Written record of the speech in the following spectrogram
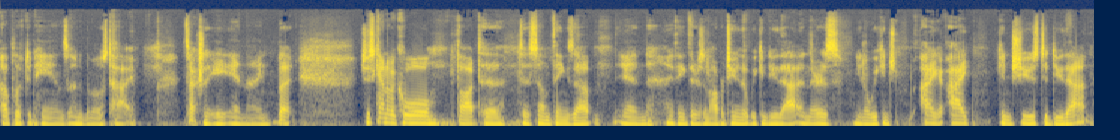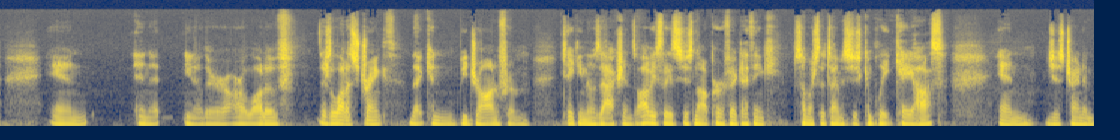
uplifted hands under the Most High. It's actually eight and nine, but just kind of a cool thought to to sum things up. And I think there's an opportunity that we can do that. And there's, you know, we can I I can choose to do that, and and it you know there are a lot of there's a lot of strength that can be drawn from taking those actions. Obviously, it's just not perfect. I think so much of the time it's just complete chaos and just trying to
